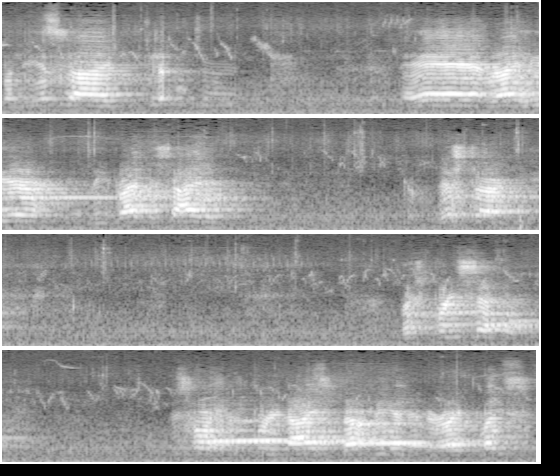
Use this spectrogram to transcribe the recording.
from the inside, and right here, lead right beside it. This turn. Looks pretty simple. This horse is pretty nice about being in the right place.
